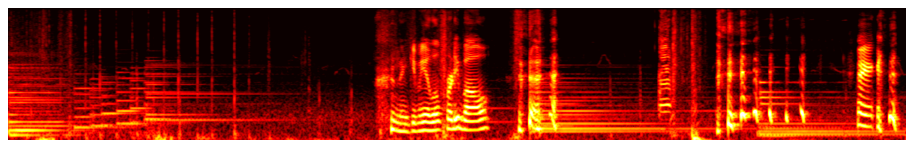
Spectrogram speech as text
and then give me a little pretty bow.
